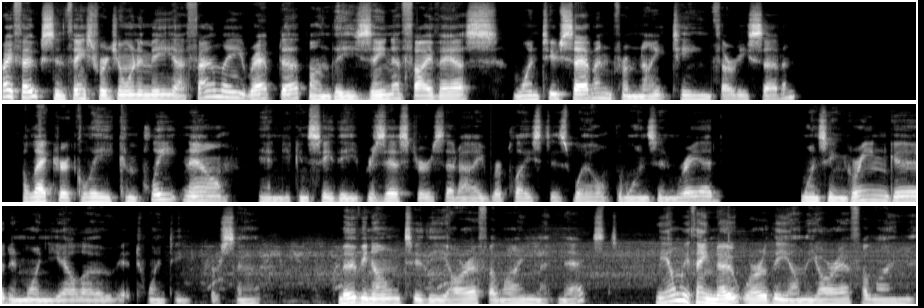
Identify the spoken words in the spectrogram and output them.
Hi, folks, and thanks for joining me. I finally wrapped up on the Zenith 5S 127 from 1937. Electrically complete now, and you can see the resistors that I replaced as well. The ones in red, ones in green good, and one yellow at 20%. Moving on to the RF alignment next. The only thing noteworthy on the RF alignment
